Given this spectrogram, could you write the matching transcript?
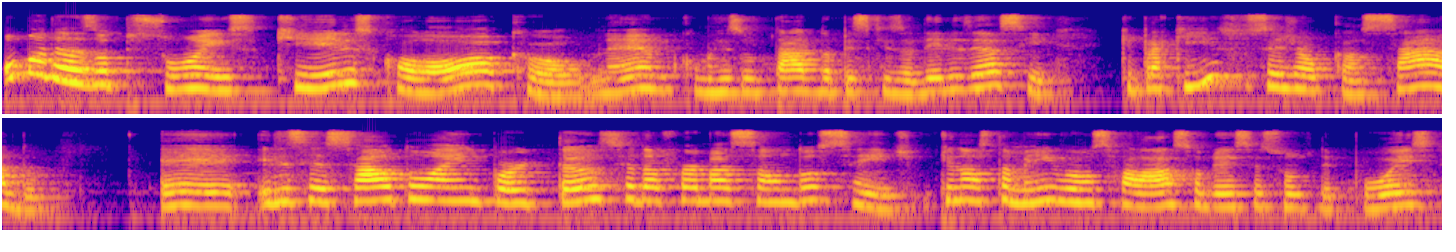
uma das opções que eles colocam, né, como resultado da pesquisa deles é assim, que para que isso seja alcançado, é, eles ressaltam a importância da formação docente, que nós também vamos falar sobre esse assunto depois.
